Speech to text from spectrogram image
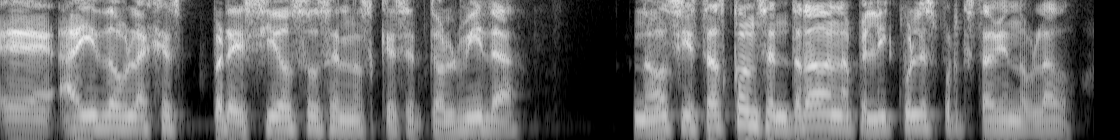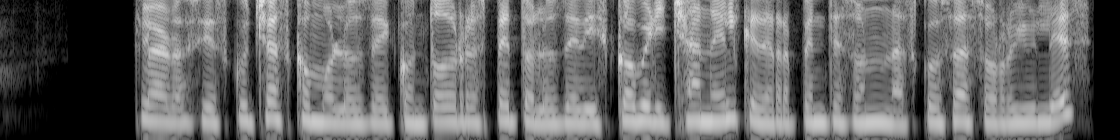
eh, hay doblajes preciosos en los que se te olvida, ¿no? Si estás concentrado en la película es porque está bien doblado. Claro, si escuchas como los de, con todo respeto, los de Discovery Channel, que de repente son unas cosas horribles,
